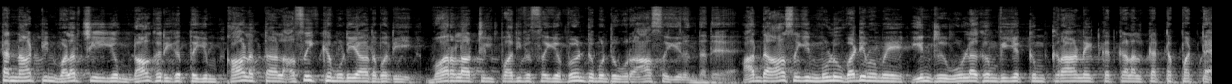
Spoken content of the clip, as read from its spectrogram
தன் நாட்டின் வளர்ச்சியையும் நாகரிக நாகரிகத்தையும் காலத்தால் அசைக்க முடியாதபடி வரலாற்றில் பதிவு செய்ய வேண்டும் என்று ஒரு ஆசை இருந்தது. அந்த ஆசையின் முழு வடிவமே இன்று உலகம் வியக்கும் கிரானைட் கற்களால் கட்டப்பட்ட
